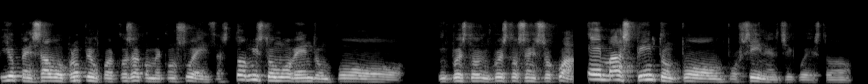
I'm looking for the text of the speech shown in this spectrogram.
Io pensavo proprio in qualcosa come consulenza. Sto, mi sto muovendo un po' in questo, in questo senso qua e mi ha spinto un po', un po' Synergy questo.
